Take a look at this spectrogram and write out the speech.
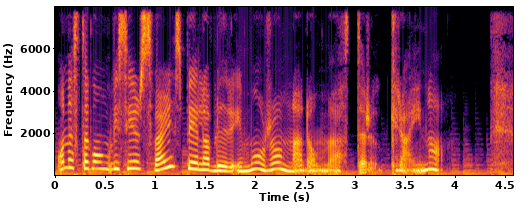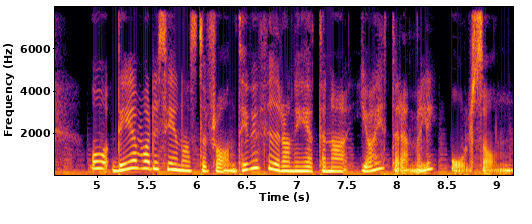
Och nästa gång vi ser Sverige spela blir imorgon när de möter Ukraina. Och det var det senaste från TV4 Nyheterna. Jag heter Emily Olsson.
